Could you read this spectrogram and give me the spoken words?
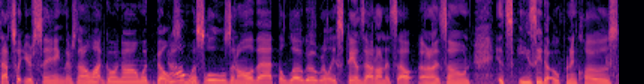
That's what you're seeing. There's not a lot going on with bells no. and whistles and all of that. The logo really stands out on its, on its own. It's easy to open and close.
